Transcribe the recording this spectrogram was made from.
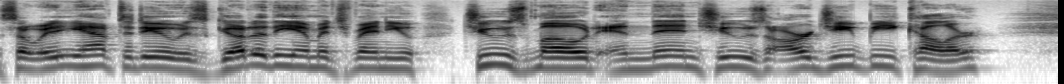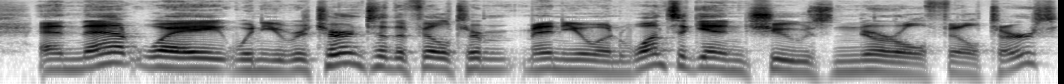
So what you have to do is go to the image menu, choose mode, and then choose RGB color. And that way, when you return to the filter menu and once again choose neural filters,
